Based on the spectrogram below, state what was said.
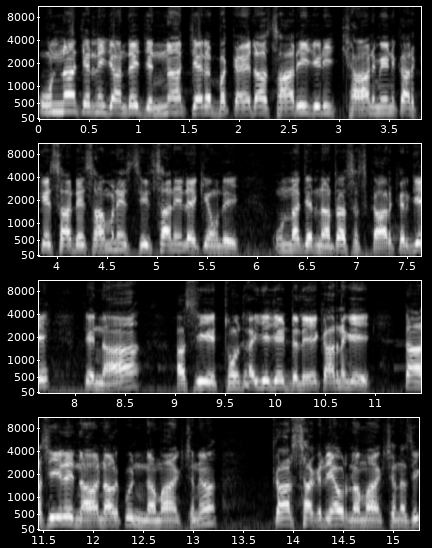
ਉਹਨਾਂ ਚਿਰ ਨਹੀਂ ਜਾਂਦੇ, ਜਿੰਨਾ ਚਿਰ ਬਕਾਇਦਾ ਸਾਰੀ ਜਿਹੜੀ ਛਾਣਬੀਣ ਕਰਕੇ ਸਾਡੇ ਸਾਹਮਣੇ ਸੀਸਾ ਨਹੀਂ ਲੈ ਕੇ ਆਉਂਦੇ ਉਹਨਾਂ ਚਿਰ ਨਾ ਤਾਂ ਸੰਸਕਾਰ ਕਰਗੇ ਤੇ ਨਾ ਅਸੀਂ ਇੱਥੋਂ ਜਾਈਏ ਜੇ ਡਿਲੇ ਕਰਨਗੇ, ਤਾਂ ਅਸੀਂ ਇਹਦੇ ਨਾਲ ਨਾਲ ਕੋਈ ਨਵਾਂ ਐਕਸ਼ਨ ਕਰ ਸਕਦੇ ਹਾਂ ਔਰ ਨਵਾਂ ਐਕਸ਼ਨ ਅਸੀਂ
